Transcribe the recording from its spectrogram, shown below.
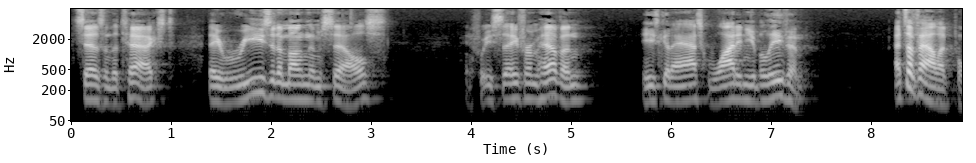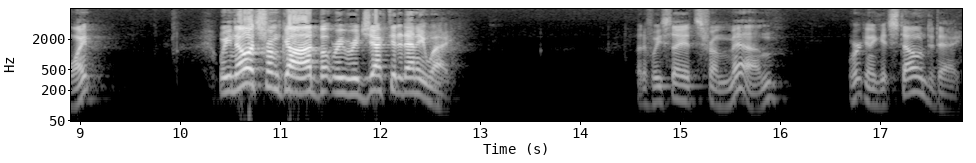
It says in the text, they reason among themselves. If we say from heaven, he's going to ask, Why didn't you believe him? That's a valid point. We know it's from God, but we rejected it anyway. But if we say it's from men, we're going to get stoned today.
